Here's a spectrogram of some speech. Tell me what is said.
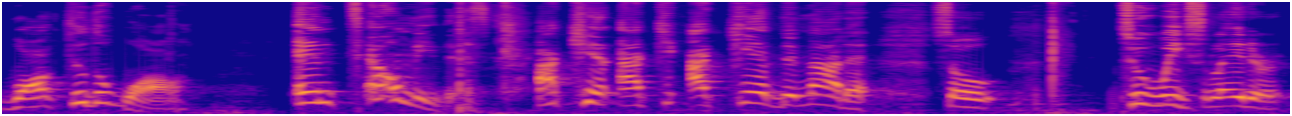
walk through the wall and tell me this. I can't, I can't, I can't deny that. So Two weeks later,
